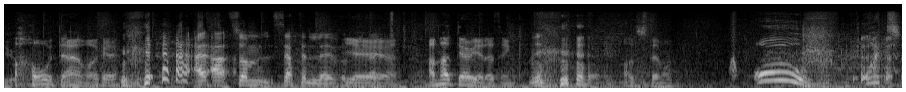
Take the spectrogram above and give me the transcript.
you. Oh, damn. Okay. at, at some certain level. Yeah, yeah, yeah. I'm not there yet, I think. I'll just demo. Oh! What?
